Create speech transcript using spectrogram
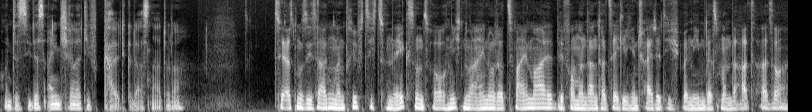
und dass Sie das eigentlich relativ kalt gelassen hat, oder? Zuerst muss ich sagen, man trifft sich zunächst und zwar auch nicht nur ein oder zweimal, bevor man dann tatsächlich entscheidet, ich übernehme das Mandat. Also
